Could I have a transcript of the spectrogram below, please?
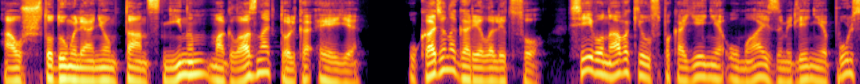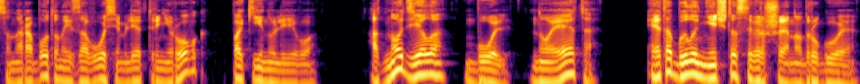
А уж что думали о нем Тан с Нином, могла знать только Эйе. У Кадина горело лицо. Все его навыки успокоения ума и замедления пульса, наработанные за 8 лет тренировок, покинули его. Одно дело – боль, но это... Это было нечто совершенно другое.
